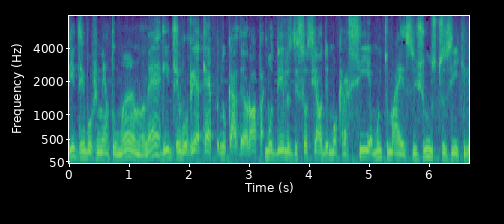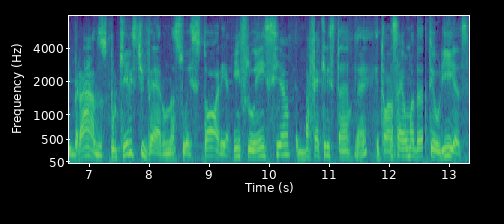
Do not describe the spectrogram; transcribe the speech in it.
de desenvolvimento humano, né? De desenvolver até, no caso da Europa, modelos de social-democracia muito mais justos e equilibrados, porque eles tiveram na sua história influência da fé cristã, né? Então essa é uma das teorias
